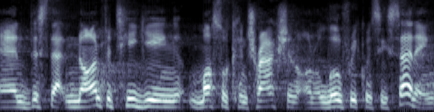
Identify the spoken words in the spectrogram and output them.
and this that non-fatiguing muscle contraction on a low frequency setting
